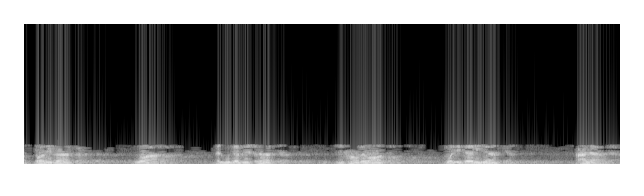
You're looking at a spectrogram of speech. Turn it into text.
الطالبات والمدرسات المحاضرات والإداريات على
